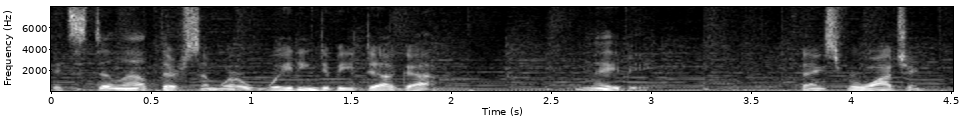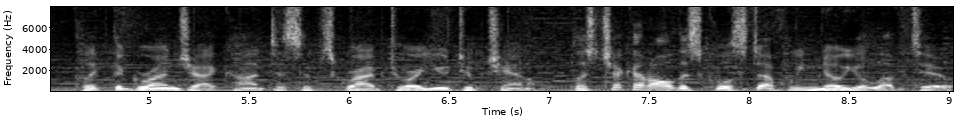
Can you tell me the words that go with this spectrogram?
it's still out there somewhere waiting to be dug up. Maybe. Thanks for watching. Click the grunge icon to subscribe to our YouTube channel. Plus, check out all this cool stuff we know you'll love too.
